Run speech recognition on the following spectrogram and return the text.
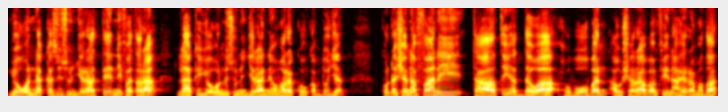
yoo wanni akkasii sun jiraatte ni faxara laakiin yoo wanni sun hin jiraanne oma rakkoon qabdu jaan kudha shanaffaani ta'aaxii addawaa hubuuban aw sharaaban fi naahi ramadaan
